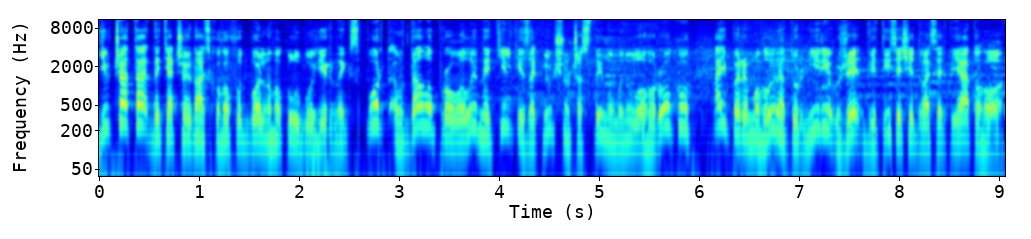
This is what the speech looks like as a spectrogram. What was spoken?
Дівчата дитячо-юнацького футбольного клубу Гірник Спорт вдало провели не тільки заключну частину минулого року, а й перемогли на турнірі вже 2025-го.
